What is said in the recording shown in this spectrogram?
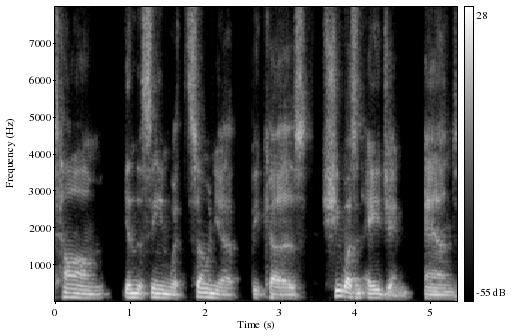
Tom in the scene with Sonia because she wasn't aging and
